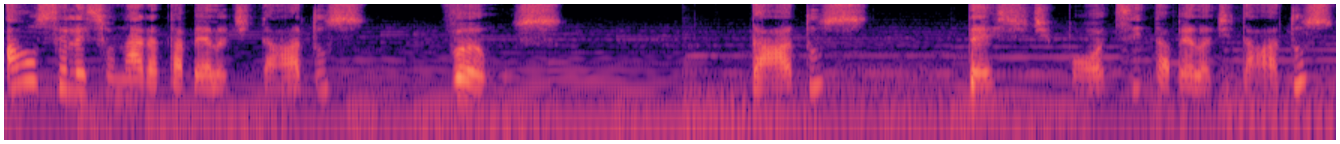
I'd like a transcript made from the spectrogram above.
Ao selecionar a tabela de dados, vamos Dados, Teste de hipótese, tabela de dados.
